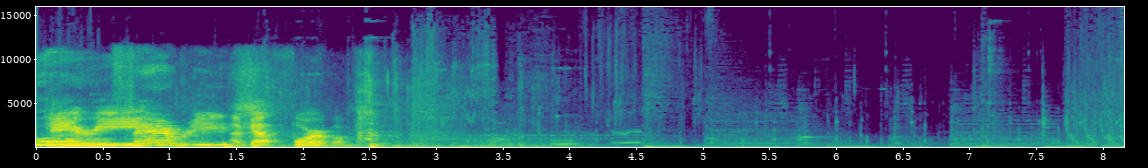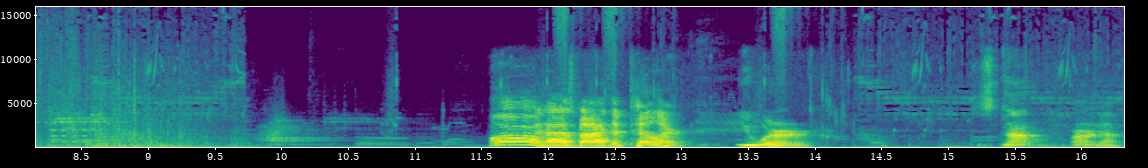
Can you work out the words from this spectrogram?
Ooh, fairy. I've got four of them. Oh! and I was behind the pillar. You were. Just not far enough.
